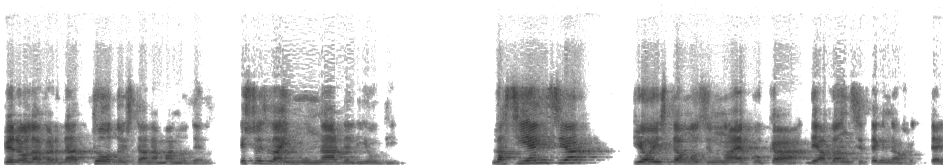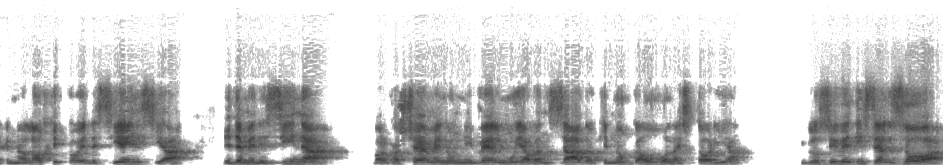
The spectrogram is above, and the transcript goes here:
Pero la verdad, todo está en la mano de Él. Eso es la inmunidad del Yehudi. La ciencia, y hoy estamos en una época de avance tecnológico y de ciencia y de medicina, Baruch Hashem, en un nivel muy avanzado que nunca hubo en la historia. Inclusive dice el Zohar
